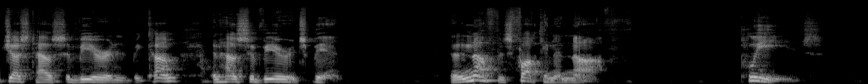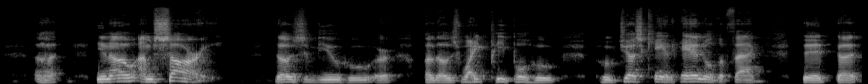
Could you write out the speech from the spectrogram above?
just how severe it had become and how severe it's been. And enough is fucking enough. Please. Uh, you know, I'm sorry. Those of you who are, are those white people who, who just can't handle the fact that uh,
